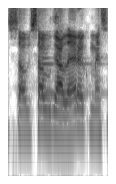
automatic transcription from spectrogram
Salve, salve galera. começa.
